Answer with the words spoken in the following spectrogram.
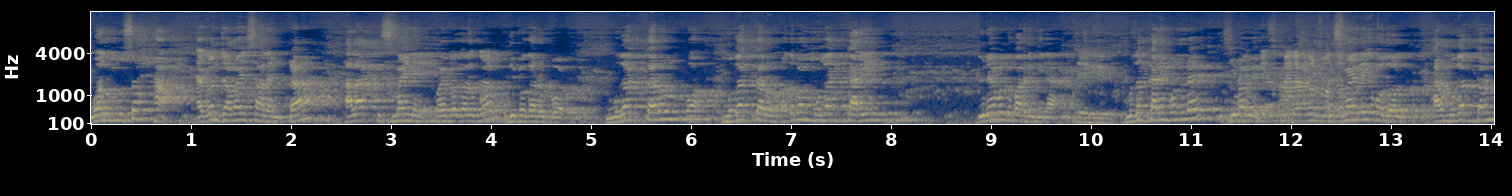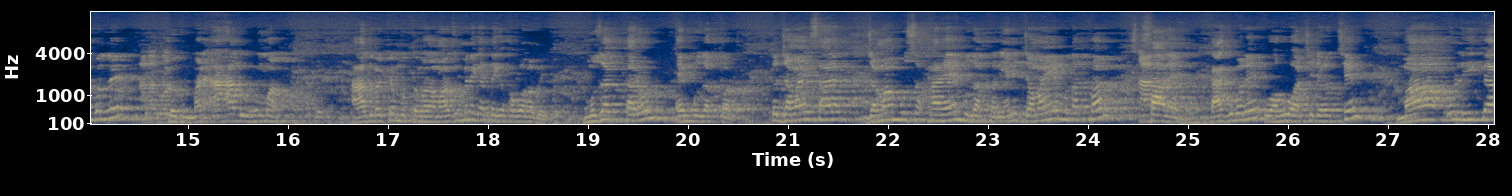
ওয়াল মুসাহা এখন জামাই সালেমটা আলা কিসমাইনে কয় প্রকার উপর? দুই প্রকার উপর। মুদাক্কারুন মুদাক্কারুন অথবা মুদাক্কারিন। দুটাই বলতে পারেন কিনা? মুদাক্কারিন বললে কীভাবে। ইসমাইল থেকে বদল। আর মুদাক্কারুন বললে। মানে আহাদু হুমা আহাদু একটা মুত্তামা মাজুবিন এখান থেকে খবর হবে। মুজাক্কারুন এ মুজাক্কর। তো জামাই সালেম জামা মুসাহা হে মুজাক্কর। yani জামাই মুজাক্কর সালেম কাকে বলে? ওয়াহু আর সেটা হচ্ছে মা উলহিকা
